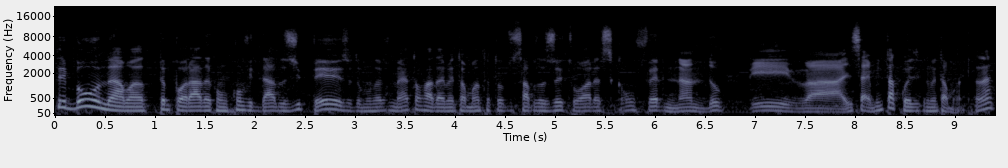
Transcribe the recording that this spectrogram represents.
Tribuna, uma temporada com convidados de peso do mundo de metal. Radar Metal Mantra, todos os sábados às 18 horas, com Fernando Piva. Isso aí, muita coisa aqui no Metal Mantra, né?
